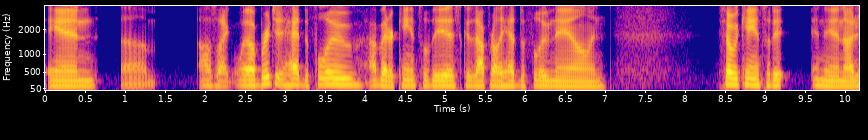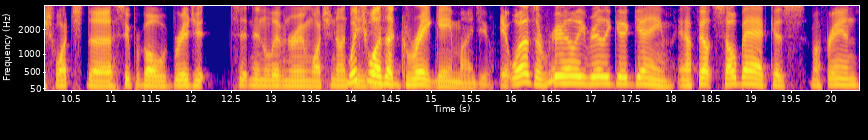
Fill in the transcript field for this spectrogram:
And um, I was like, well, Bridget had the flu. I better cancel this because I probably had the flu now. And so we canceled it. And then I just watched the Super Bowl with Bridget sitting in the living room watching on. Which TV. was a great game, mind you. It was a really, really good game, and I felt so bad because my friend,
